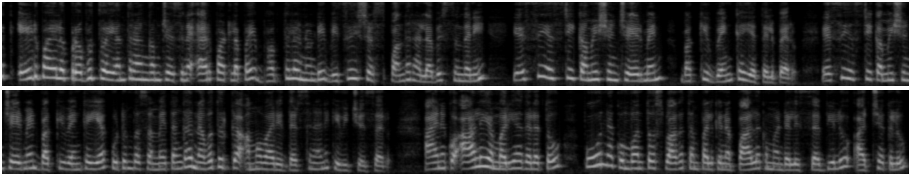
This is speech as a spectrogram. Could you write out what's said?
ఏడుపాయల ప్రభుత్వ యంత్రాంగం చేసిన ఏర్పాట్లపై భక్తుల నుండి విశేష స్పందన లభిస్తుందని SC ST commission chairman Bakki Venkaiah తెలిపారు. SC ST commission chairman Bakki Venkaiah కుటుంబ సమేతంగా నవదుర్గ అమ్మవారి దర్శనానికి విచ్చేశారు. ఆయనకు ఆలయ మర్యాదలతో పూర్ణ కుంభంతో స్వాగతం పలికిన పాలక మండలి సభ్యులు అర్చకులు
